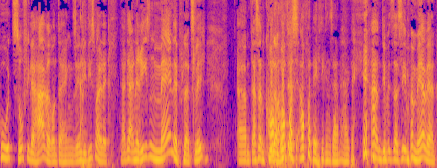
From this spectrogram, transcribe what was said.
Hut so viele Haare runterhängen sehen wie diesmal. Der, der hat ja eine riesen Mähne plötzlich. Ähm, dass er ein cooler Auch, Hund auch, ist. auch verdächtig in seinem Alter. Ja, dass sie immer mehr werden.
